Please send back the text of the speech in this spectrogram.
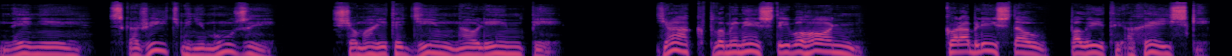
Нині скажіть мені, музи, що маєте дім на Олімпі, як пломенистий вогонь кораблі став палити ахейські.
